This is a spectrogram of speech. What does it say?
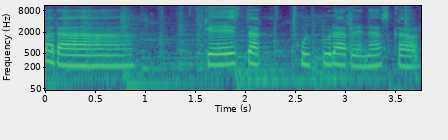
para que esta cultura renazca.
